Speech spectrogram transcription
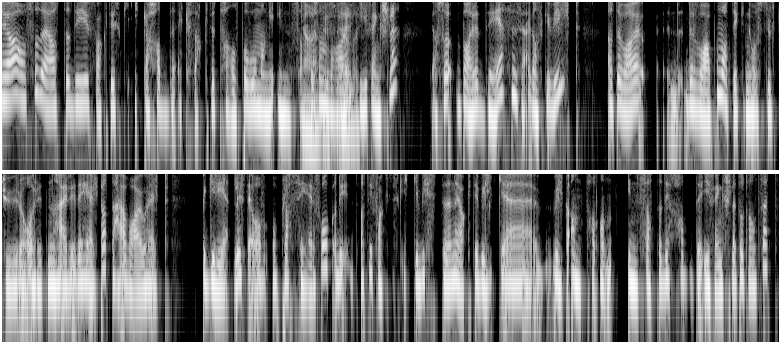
Ja, også det at de faktisk ikke hadde eksakte tall på hvor mange innsatte Ja, som var i fengselet. Det er også, bare det syns jeg er ganske vilt. At det var, det var på en måte ikke noe struktur og orden her i det hele tatt. Det her var jo helt begredelig sted å, å plassere folk, og de, at de faktisk ikke visste nøyaktig hvilke, hvilke antall innsatte de hadde i fengselet totalt sett.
